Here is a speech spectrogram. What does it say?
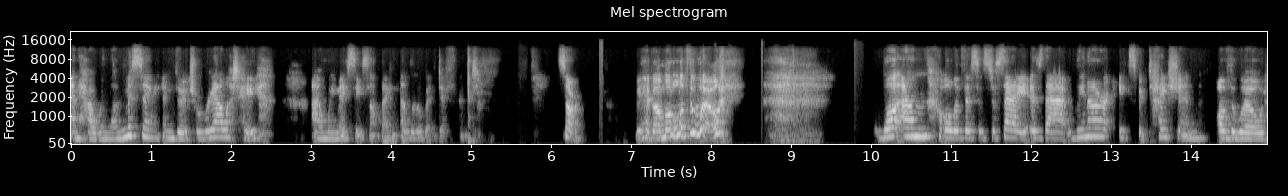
and how when they're missing in virtual reality, um, we may see something a little bit different. So we have our model of the world. what um, all of this is to say is that when our expectation of the world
